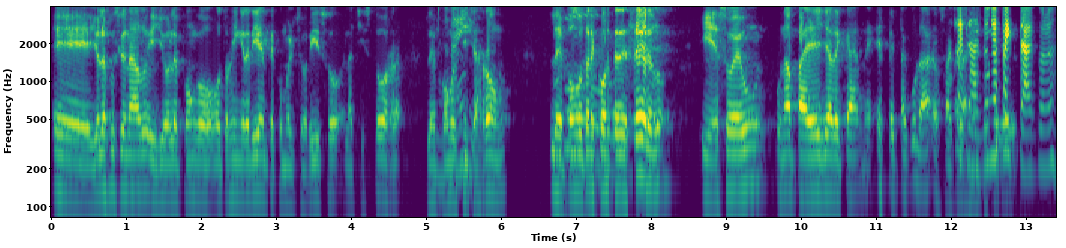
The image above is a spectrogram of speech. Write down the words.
eh, yo le he fusionado y yo le pongo otros ingredientes como el chorizo, la chistorra, le pongo chicharrón, le pongo tres cortes de cerdo y eso es una paella de carne espectacular. O sea, Exacto, un espectáculo.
